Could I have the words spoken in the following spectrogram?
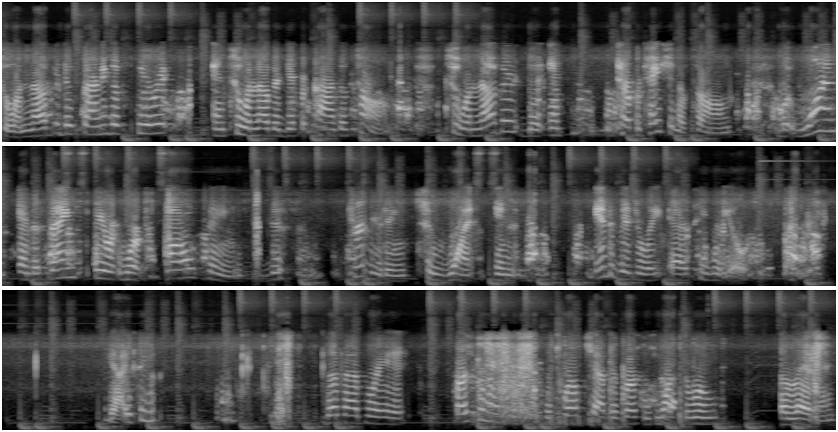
to another discerning of spirits, and to another different kinds of tongues, to another the interpretation of tongues. But one and the same Spirit works all things, distributing to one in individually as He wills. Yeah, you see, thus I've read First Corinthians, the 12th chapter, verses 1 through 11.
